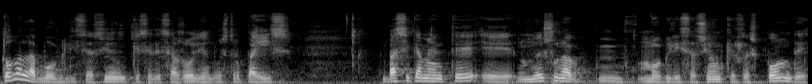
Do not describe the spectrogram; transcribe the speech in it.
toda la movilización que se desarrolla en nuestro país, básicamente eh, no es una mm, movilización que responde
